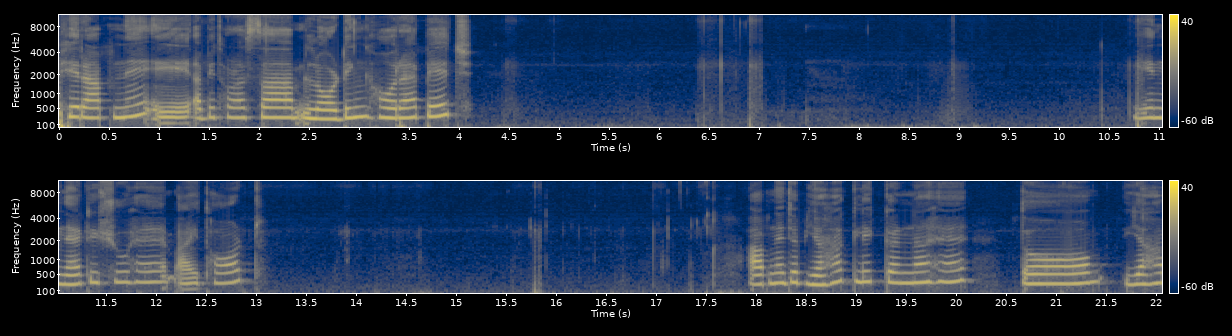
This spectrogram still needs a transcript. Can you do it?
फिर आपने ये अभी थोड़ा सा लोडिंग हो रहा है पेज। ये नेट इशू है आई थॉट आपने जब यहाँ क्लिक करना है तो यहाँ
